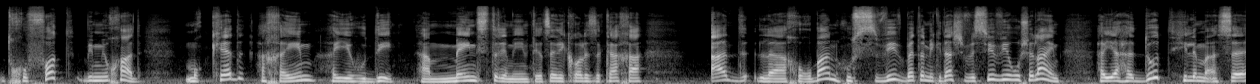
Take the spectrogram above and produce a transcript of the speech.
דחופות במיוחד. מוקד החיים היהודי, המיינסטרימי, אם תרצה לקרוא לזה ככה, עד לחורבן הוא סביב בית המקדש וסביב ירושלים. היהדות היא למעשה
